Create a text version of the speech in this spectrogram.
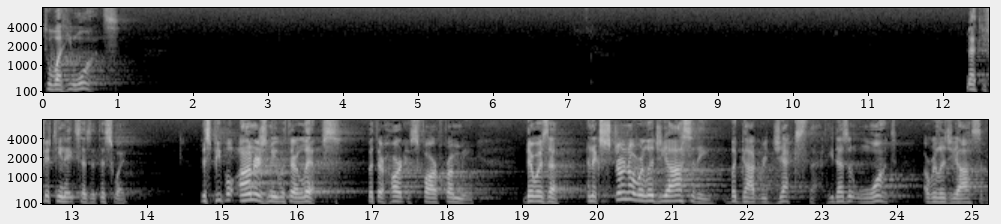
to what He wants. Matthew 15, 8 says it this way This people honors me with their lips, but their heart is far from me. There was a, an external religiosity, but God rejects that. He doesn't want a religiosity.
